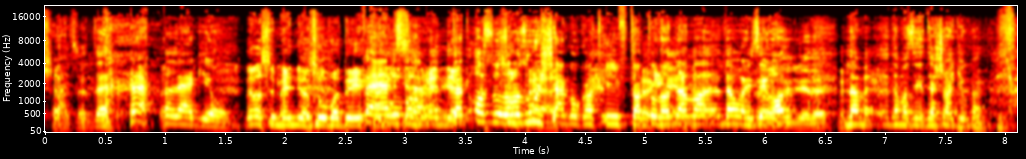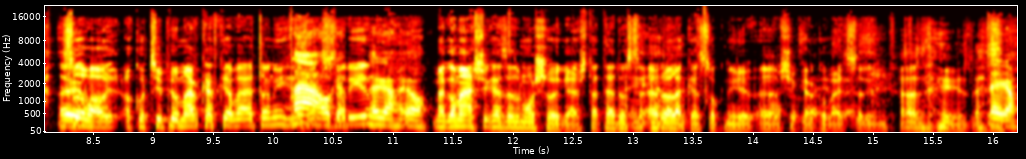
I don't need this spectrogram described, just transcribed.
srác. De a legjobb. Nem az, hogy menj az óvadék, hova Persze, menjek. tehát azonnal az újságokat hívta, tudod, nem, a, nem, az, Nem a, az nem, nem az édesanyjukat. Szóval, hogy akkor cipőmárkát kell váltani, Á, ezek oké. szerint. Igen, jó. Meg a másik, ez a mosolygás. Tehát erről, erről le kell szokni uh, Sikerkovács szerint. Az nehéz lesz. Igen.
